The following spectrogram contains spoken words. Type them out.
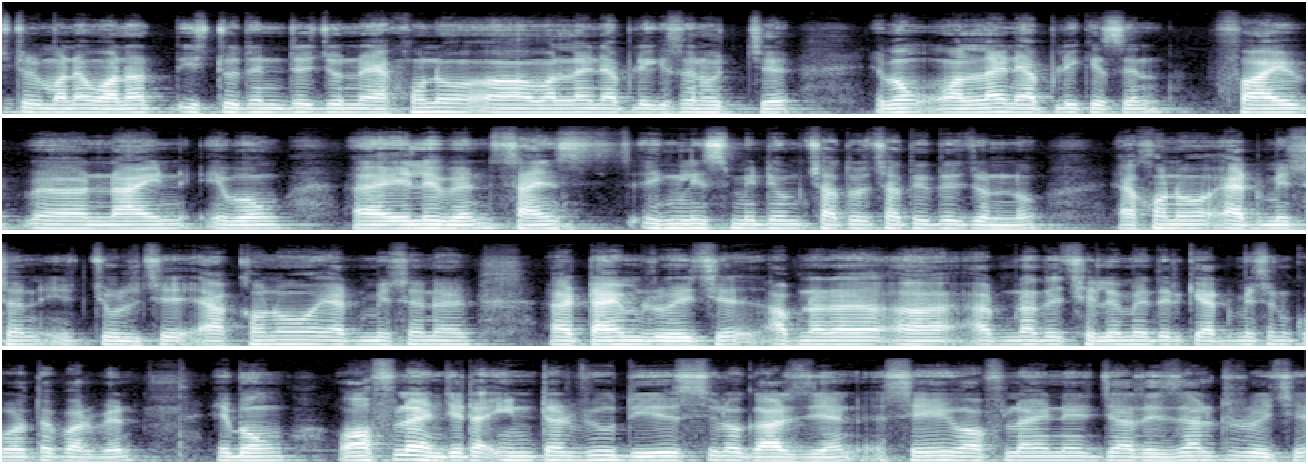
student মানে অনাথ স্টুডেন্টদের জন্য এখনও অনলাইন অ্যাপ্লিকেশন হচ্ছে এবং অনলাইন অ্যাপ্লিকেশন ফাইভ নাইন এবং ইলেভেন সায়েন্স ইংলিশ মিডিয়াম ছাত্রছাত্রীদের জন্য এখনও অ্যাডমিশন চলছে, এখনও অ্যাডমিশনের টাইম রয়েছে। আপনারা আপনাদের ছেলেমেয়েদেরকে অ্যাডমিশন করাতে পারবেন এবং অফলাইন যেটা ইন্টারভিউ দিয়ে এসেছিল গার্জিয়ান সেই অফলাইনের যা রেজাল্ট রয়েছে,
